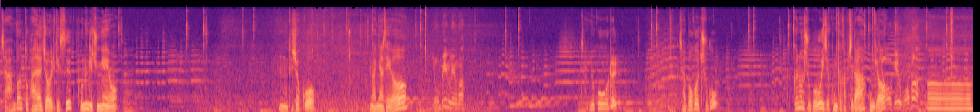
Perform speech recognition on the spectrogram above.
자 한번 또 봐야죠. 이렇게 쓱 보는 게 중요해요. 음 되셨고. 음, 안녕하세요. 자 요거를 자 먹어주고 끊어주고 이제 공격합시다. 공격. 어...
